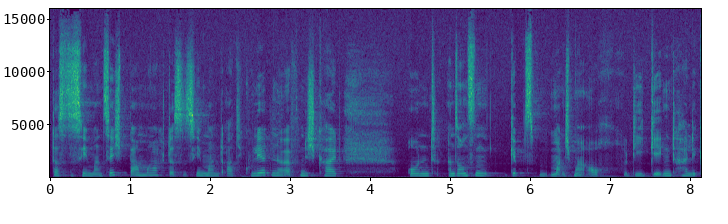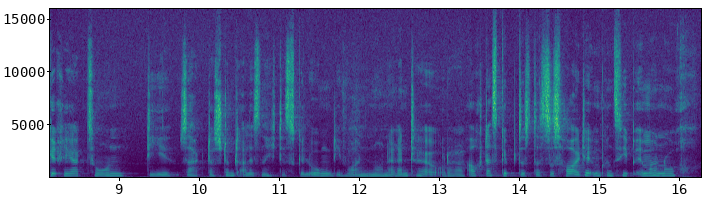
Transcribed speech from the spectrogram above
dass es jemand sichtbar macht, dass es jemand artikuliert in der Öffentlichkeit. Und ansonsten gibt es manchmal auch die gegenteilige Reaktion, die sagt, das stimmt alles nicht, das ist gelogen, die wollen nur eine Rente oder auch das gibt es, dass es heute im Prinzip immer noch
